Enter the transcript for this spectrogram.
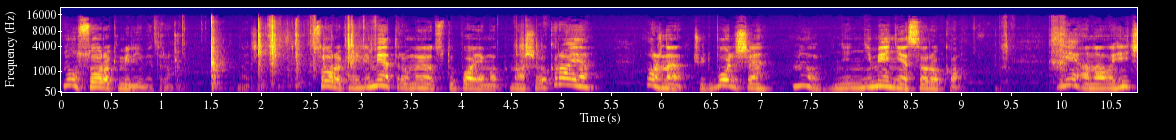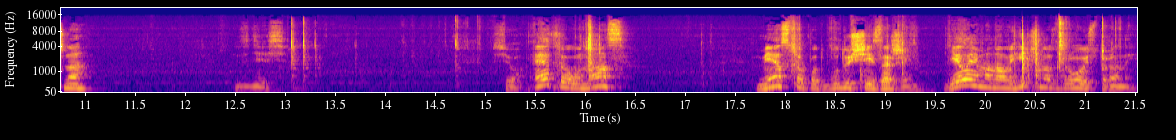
ну, 40 миллиметров. Значит, 40 миллиметров мы отступаем от нашего края. Можно чуть больше, ну, не, не менее 40. И аналогично здесь. Все, это у нас место под будущий зажим. Делаем аналогично с другой стороны.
